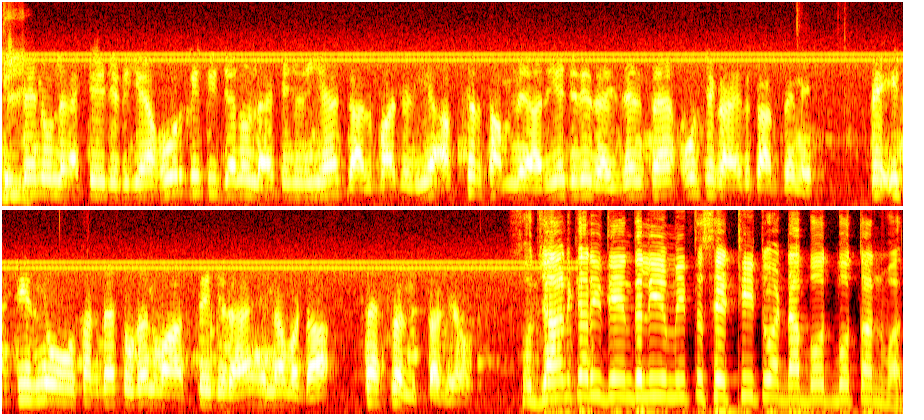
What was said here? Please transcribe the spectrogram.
ਕਿਤੇ ਨੂੰ ਲੈ ਕੇ ਜਿਹੜੀ ਹੈ ਹੋਰ ਵੀ ਚੀਜ਼ਾਂ ਨੂੰ ਲੈ ਕੇ ਜਿਹੜੀ ਹੈ ਗੱਲਬਾਤ ਜਿਹੜੀ ਹੈ ਅਕਸਰ ਸਾਹਮਣੇ ਆ ਰਹੀ ਹੈ ਜਿਹੜੇ ਰੈਜ਼ੀਡੈਂਟਸ ਹੈ ਉਹ ਸ਼ਿਕਾਇਤ ਕਰਦੇ ਨੇ। ਤੇ ਇਸ ਚੀਜ਼ ਨੂੰ ਹੋ ਸਕਦਾ ਤੋੜਨ ਵਾਸਤੇ ਜਿਹੜਾ ਹੈ ਇੰਨਾ ਵੱਡਾ ਫੈਸਲਾ ਲਿੱਤਾ ਗਿਆ ਸੋ ਜਾਣਕਾਰੀ ਦੇਣ ਦੇ ਲਈ ਅਮਿਤ ਸੇਠੀ ਤੁਹਾਡਾ ਬਹੁਤ ਬਹੁਤ ਧੰਨਵਾਦ।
